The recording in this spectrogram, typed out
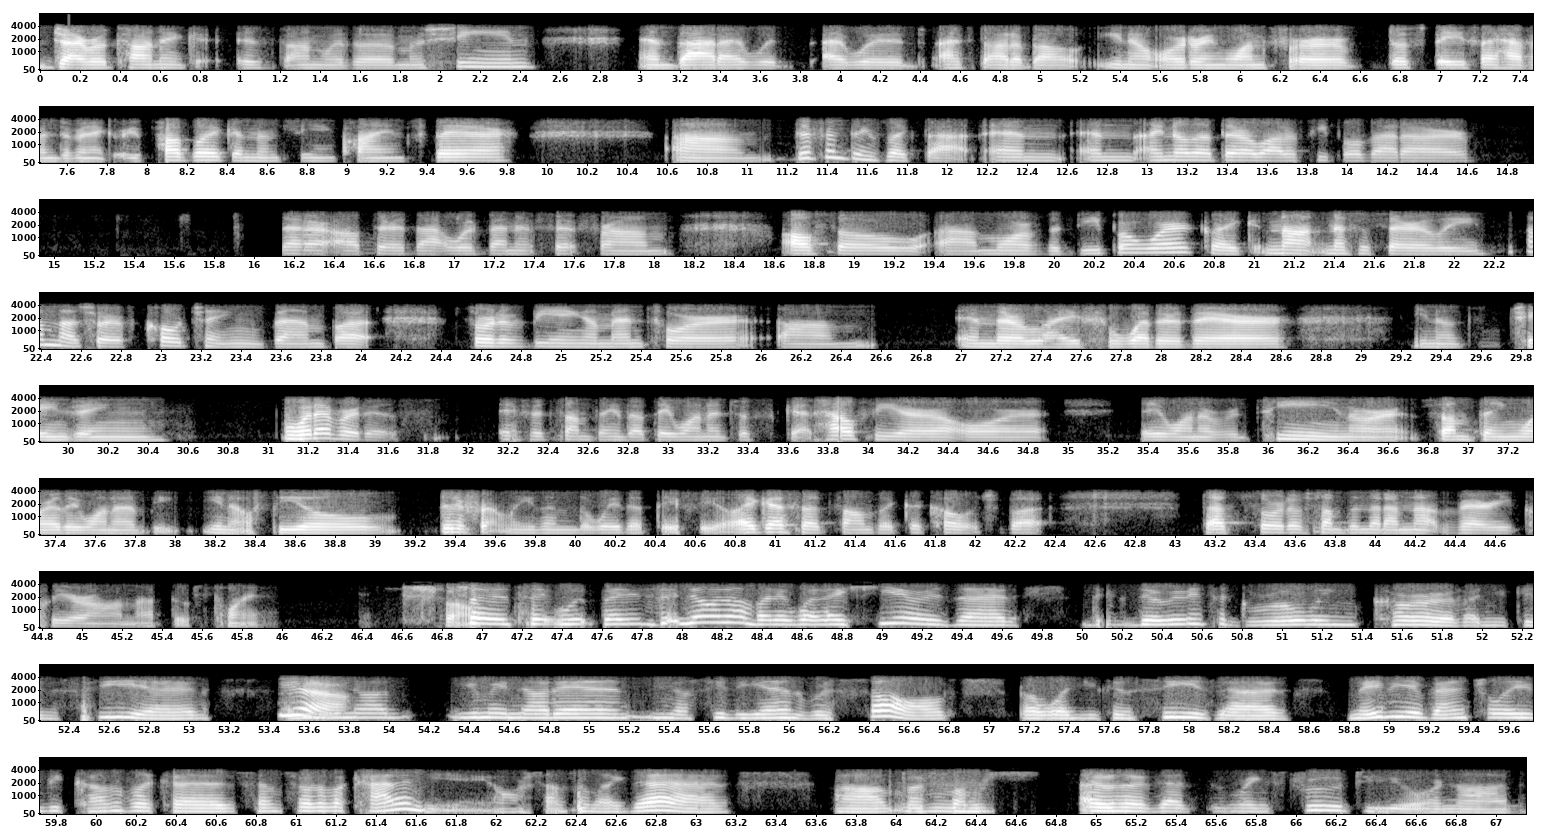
gyrotonic is done with a machine and that I would I would I've thought about, you know, ordering one for the space I have in Dominican Republic and then seeing clients there. Um different things like that. And and I know that there are a lot of people that are that are out there that would benefit from also uh, more of the deeper work, like not necessarily, I'm not sure if coaching them, but sort of being a mentor um, in their life, whether they're, you know, changing whatever it is. If it's something that they want to just get healthier or they want a routine or something where they want to be, you know, feel differently than the way that they feel. I guess that sounds like a coach, but that's sort of something that I'm not very clear on at this point. So, so it's a, but it's, no, no. But what I hear is that there is a growing curve, and you can see it. Yeah. You may not, you may not end, you know, see the end result, but what you can see is that maybe eventually it becomes like a some sort of academy or something like that. Um, but mm-hmm. from I don't know if that rings true to you or not.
